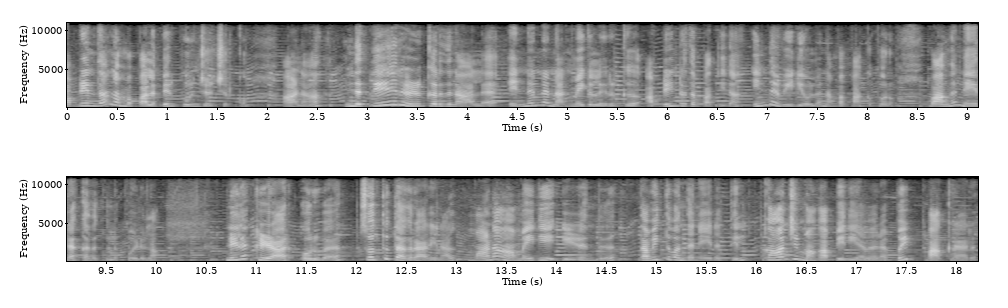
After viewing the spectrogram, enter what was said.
அப்படின்னு தான் நம்ம பல பேர் புரிஞ்சு வச்சுருக்கோம். ஆனால் இந்த தேர் இழுக்கிறதுனால என்னென்ன நன்மைகள் இருக்குது அப்படின்றத பற்றி தான் இந்த வீடியோவில் நம்ம பார்க்க போகிறோம் வாங்க நேராக கதைக்குள்ளே போயிடலாம். நிலக்கிழார் ஒருவர் சொத்து தகராறினால் மன அமைதியை இழந்து தவித்து வந்த நேரத்தில் காஞ்சி மகா பெரியவரை போய் பார்க்குறாரு.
